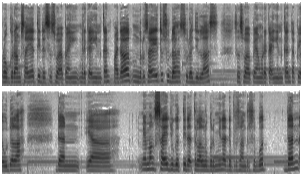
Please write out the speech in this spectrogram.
program saya tidak sesuai apa yang mereka inginkan. Padahal menurut saya itu sudah sudah jelas sesuai apa yang mereka inginkan. Tapi ya udahlah. Dan ya memang saya juga tidak terlalu berminat di perusahaan tersebut dan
